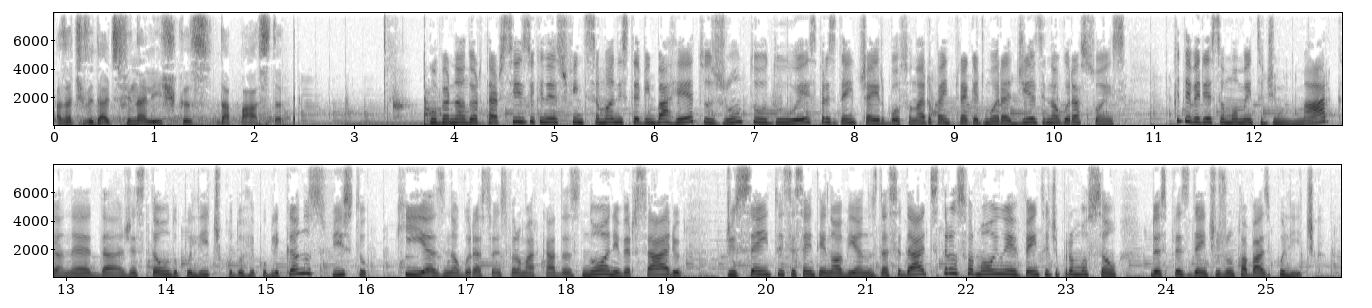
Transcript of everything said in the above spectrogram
as atividades finalísticas da pasta. Governador Tarcísio, que neste fim de semana esteve em Barretos, junto do ex-presidente Jair Bolsonaro, para a entrega de moradias e inaugurações. O que deveria ser um momento de marca né, da gestão do político do Republicanos, visto que as inaugurações foram marcadas no aniversário de 169 anos da cidade, se transformou em um evento de promoção do ex-presidente junto à base política.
